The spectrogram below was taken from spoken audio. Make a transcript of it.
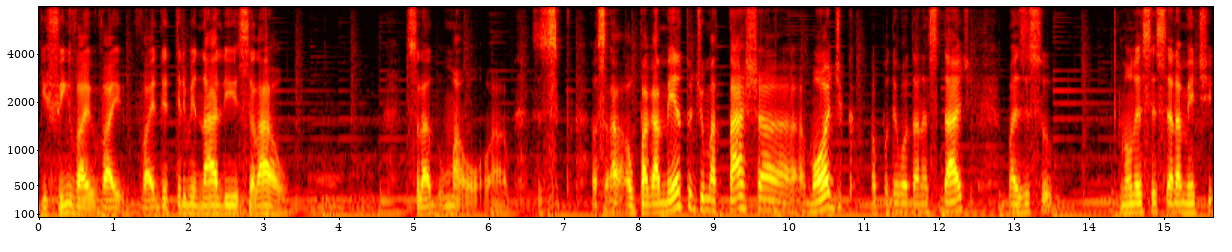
que fim vai, vai, vai determinar ali, sei lá, sei lá, uma, uma o pagamento de uma taxa módica para poder rodar na cidade, mas isso não necessariamente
